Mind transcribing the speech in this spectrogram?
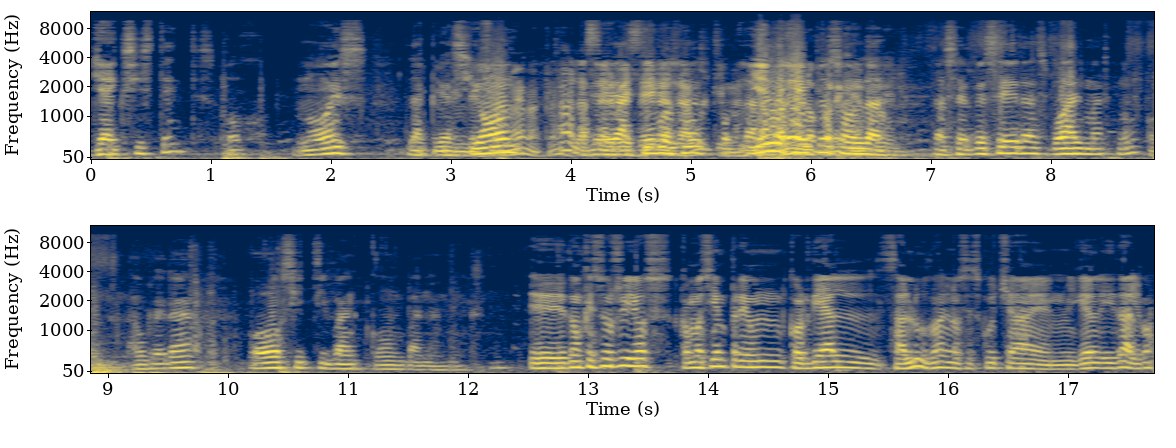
ya existentes. Ojo, no es la creación nueva, claro. Ah, la de cervecera, activos la nuevos. última. Y el ejemplo son la- las cerveceras, Walmart, ¿no? Con Aurrera o Citibank con Banamex. ¿no? Eh, don Jesús Ríos, como siempre, un cordial saludo. Él nos escucha en Miguel Hidalgo.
